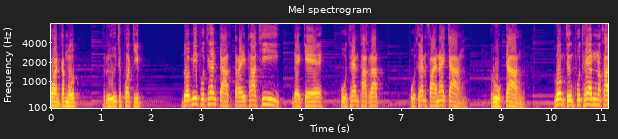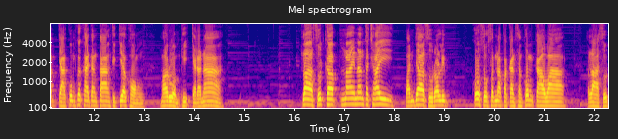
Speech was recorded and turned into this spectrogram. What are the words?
ก่อนกำหนด หรือเฉพาะจิต โดยมีผู้แทนจากไตรภาคีได้แก่ผู้แทนภาครัฐ ผู้แทนฝ่ายนายจ้างลูกจ้าง รวมถึงผู้แทนนะครับจากกลุ่มเครือข่ายต่างๆ ที่เกี่ยวของมาร่วมพิจารณาล่าสุดครับ นายนันทชัย ปัญญาสุรลิตโฆษกสำนักประกันสังคมกล่าวว่าล่าสุด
